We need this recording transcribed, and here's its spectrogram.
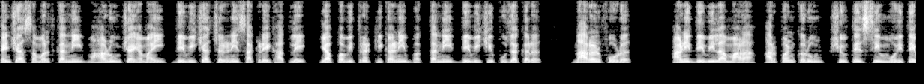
त्यांच्या समर्थकांनी महाडूंच्या यमाई देवीच्या चरणी साकडे घातले. या पवित्र ठिकाणी भक्तांनी देवीची पूजा करत नारळ फोडत आणि देवीला माळा अर्पण करून शिवतेजसिंह मोहिते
